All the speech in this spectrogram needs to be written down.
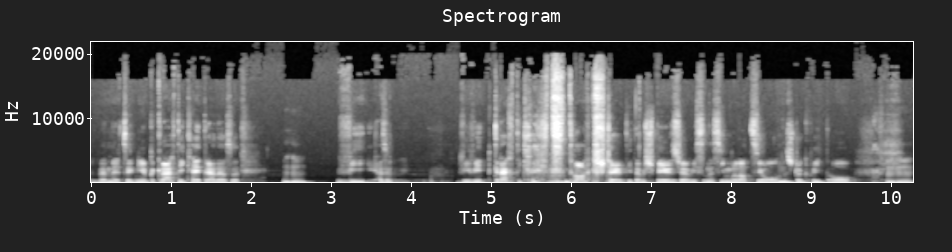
wenn wir jetzt irgendwie über Gerechtigkeit reden. Also, mhm. wie, also, wie wird Gerechtigkeit dargestellt in dem Spiel? Es ist ja wie so eine Simulation ein Stück weit auch. Mhm.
